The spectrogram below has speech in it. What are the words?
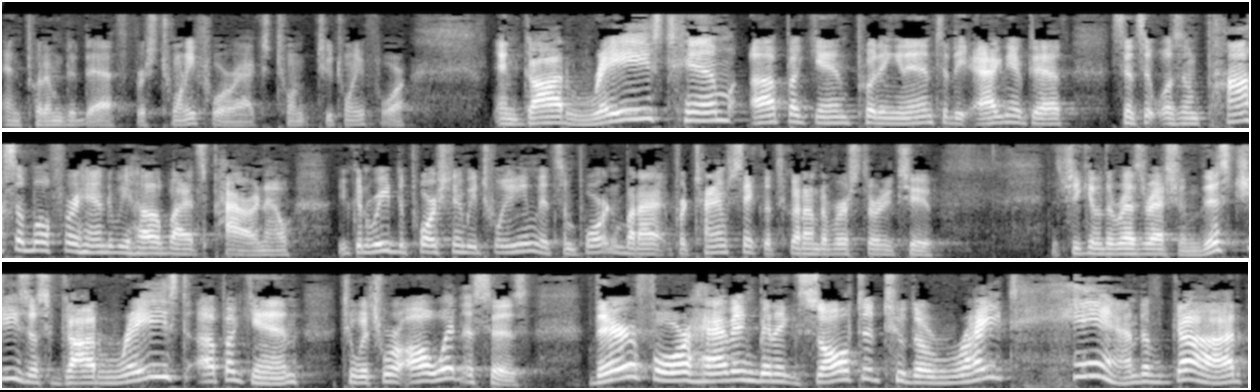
and put him to death. Verse 24, Acts 2:24. And God raised him up again, putting an end to the agony of death, since it was impossible for him to be held by its power. Now, you can read the portion in between. It's important, but I, for time's sake, let's go down to verse 32. Speaking of the resurrection, this Jesus God raised up again, to which we're all witnesses. Therefore, having been exalted to the right hand of God,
